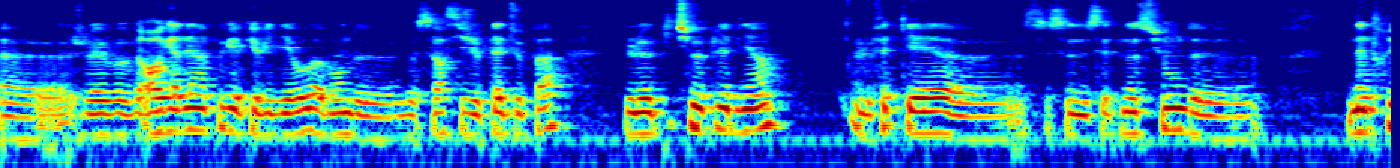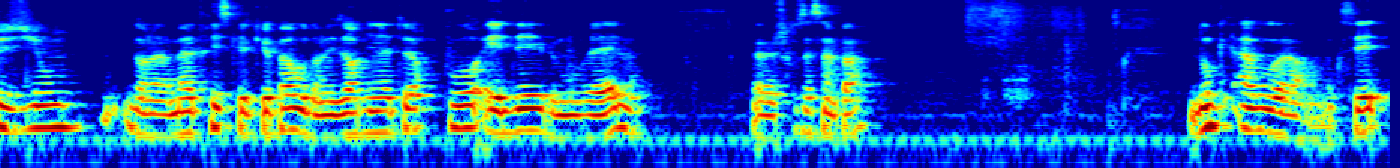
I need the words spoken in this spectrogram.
Euh, je vais regarder un peu quelques vidéos avant de, de, savoir si je pledge ou pas. Le pitch me plaît bien. Le fait qu'il y ait cette notion d'intrusion dans la matrice quelque part ou dans les ordinateurs pour aider le monde réel, je trouve ça sympa. Donc à voir. C'est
